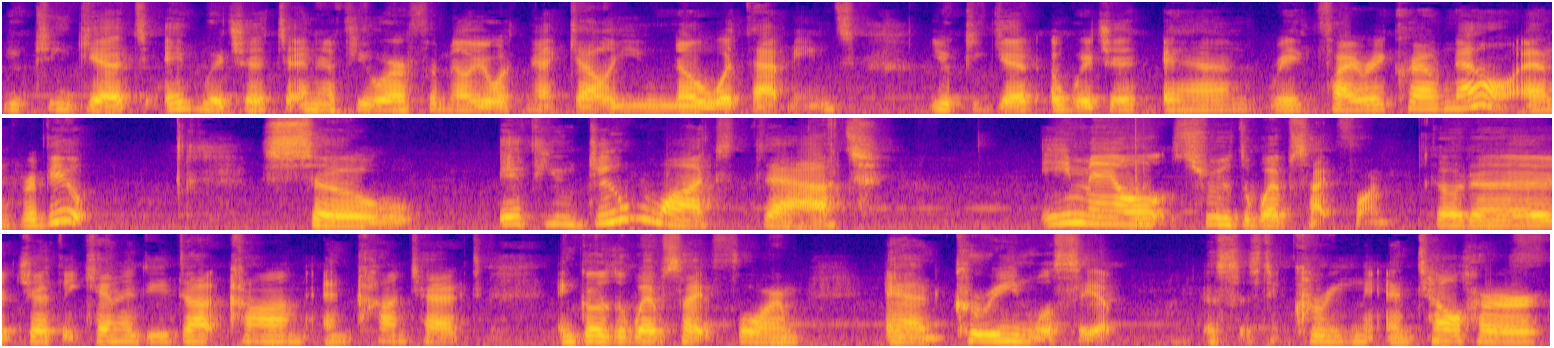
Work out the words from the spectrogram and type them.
you can get a widget. And if you are familiar with NetGalley, you know what that means. You can get a widget and read Fiery Crown now and review. So if you do want that, email through the website form. Go to jeffekennedy.com and contact and go to the website form, and Corrine will see it, Assistant Corrine, and tell her,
